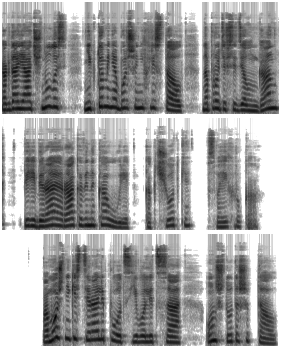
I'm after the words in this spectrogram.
Когда я очнулась, никто меня больше не хлестал, напротив сидел Нганг, перебирая раковины каури, как четки в своих руках. Помощники стирали пот с его лица, он что-то шептал.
